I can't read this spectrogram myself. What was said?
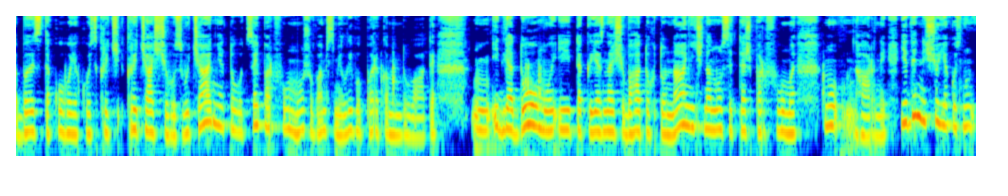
без такого якогось крич- кричащого звучання, то цей парфум можу вам сміливо порекомендувати. І для дому, і так я знаю, що багато хто на ніч наносить теж парфуми. Ну, гарний. Єдине, що якось, ну,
